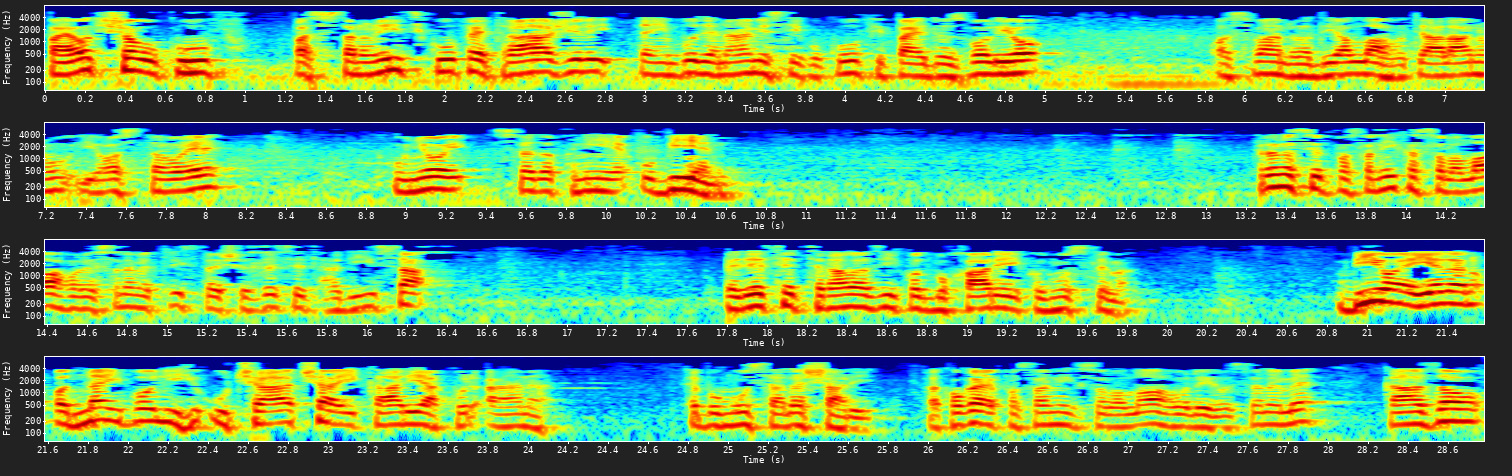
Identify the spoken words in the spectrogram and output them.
Pa je otišao u Kufu, pa su stanovnici Kufe tražili da im bude namjesnik u Kufi, pa je dozvolio Osman radijallahu ta'ala anhu i ostao je u njoj sve dok nije ubijen. Prenosi od poslanika sallallahu alaihi sallam 360 hadisa 50 se nalazi kod Buharije i kod muslima. Bio je jedan od najboljih učača i karija Kur'ana, Ebu Musa Lešari. A koga je poslanik sallallahu alaihi wasallam kazao,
